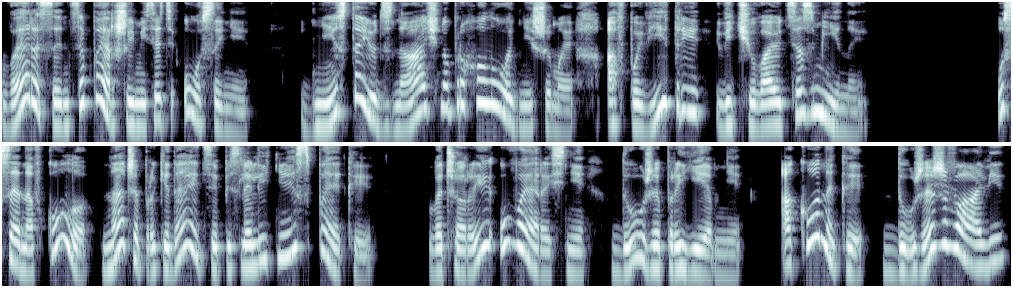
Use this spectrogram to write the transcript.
Вересень це перший місяць осені. Дні стають значно прохолоднішими, а в повітрі відчуваються зміни. Усе навколо наче прокидається після літньої спеки. Вечори у вересні дуже приємні, а коники дуже жваві.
